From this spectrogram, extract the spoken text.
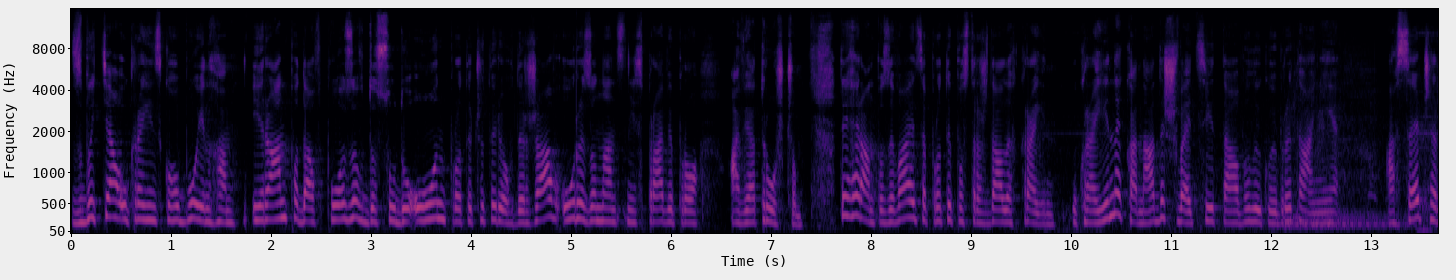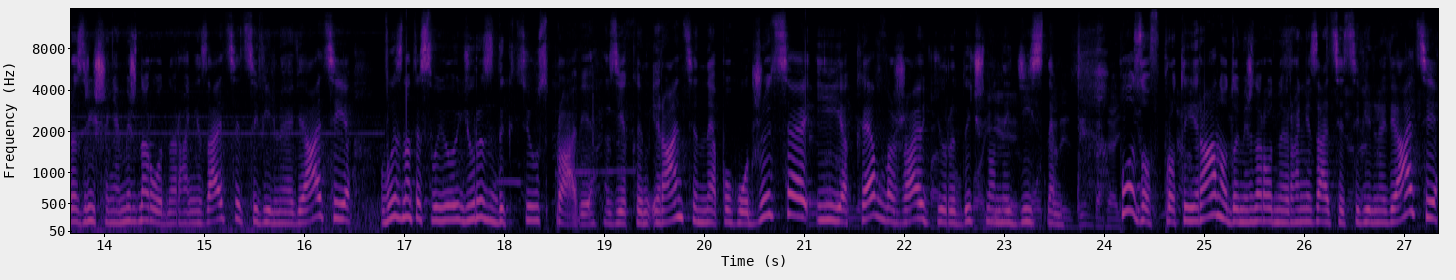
Збиття українського Боїнга Іран подав позов до суду ООН проти чотирьох держав у резонансній справі про авіатрощу. Тегеран позивається проти постраждалих країн України, Канади, Швеції та Великої Британії. А все через рішення міжнародної організації цивільної авіації визнати свою юрисдикцію у справі, з яким іранці не погоджуються, і яке вважають юридично недійсним. Позов проти Ірану до міжнародної організації цивільної авіації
